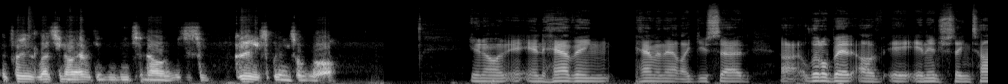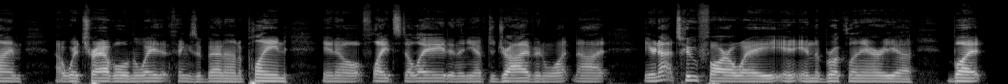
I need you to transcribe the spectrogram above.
The players let you know everything you need to know. It was just a great experience overall you know, and, and having having that, like you said, uh, a little bit of a, an interesting time uh, with travel and the way that things have been on a plane. You know, flights delayed, and then you have to drive and whatnot. You're not too far away in, in the Brooklyn area, but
